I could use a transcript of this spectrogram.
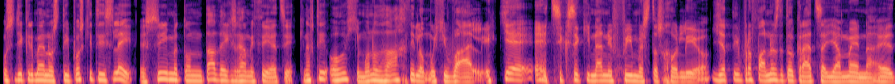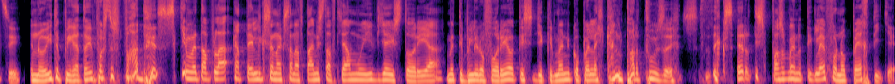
ο συγκεκριμένος τύπος και της λέει: Εσύ με τον τάδε έχεις γαμηθεί, έτσι. Και είναι αυτή, Όχι, μόνο δάχτυλο μου έχει βάλει. Και έτσι ξεκινάνε οι φήμες στο σχολείο. Γιατί προφανώς δεν το κράτησα για μένα, έτσι. Εννοείται πήγα, το είπα στους πάντες και μετά απλά κατέληξε να ξαναφτάνει στα αυτιά μου η ίδια ιστορία με την πληροφορία ότι η συγκεκριμένη κοπέλα έχει κάνει παρτούζες. δεν ξέρω τι σπασμένο τηλέφωνο παίχτηκε.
